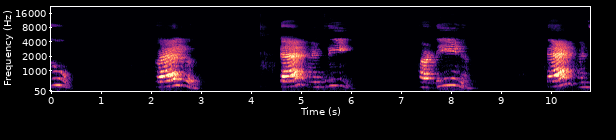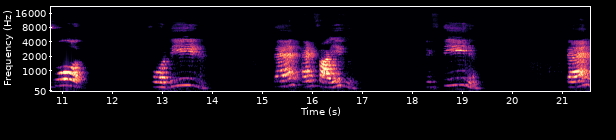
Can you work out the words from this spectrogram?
2, 12, 10 and 3, 13, 10 and 4, 14, 10 and 5, 15, 10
